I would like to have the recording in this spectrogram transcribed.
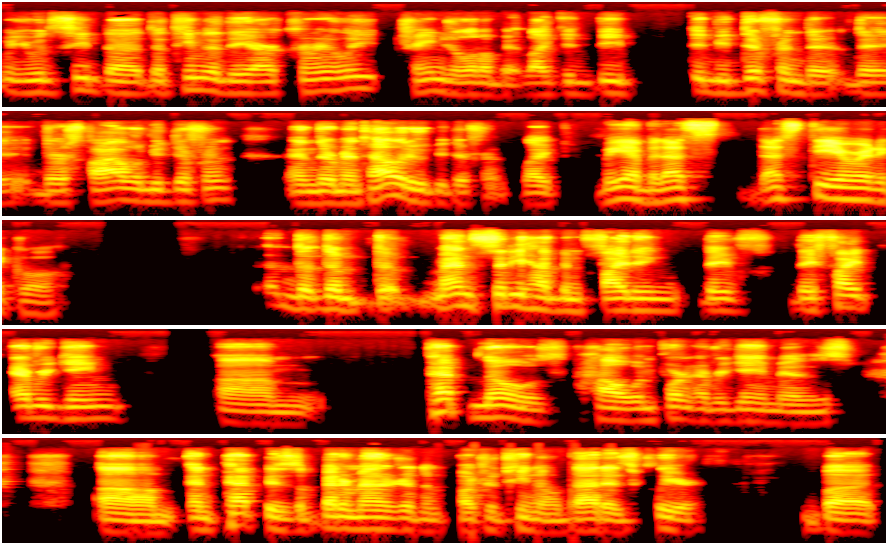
we would see the the team that they are currently change a little bit. Like it'd be it'd be different. Their their, their style would be different and their mentality would be different. Like, but yeah, but that's that's theoretical. The the, the Man City have been fighting. They've they fight every game. Um, Pep knows how important every game is, um, and Pep is a better manager than Pochettino. That is clear, but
